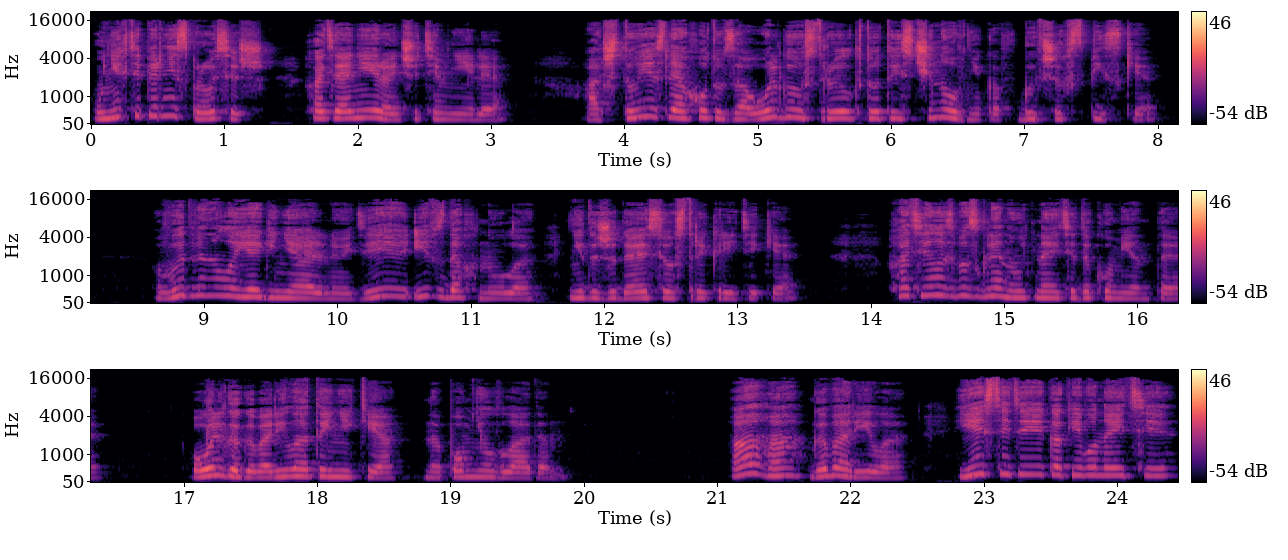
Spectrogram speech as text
«У них теперь не спросишь, хотя они и раньше темнели. А что, если охоту за Ольгой устроил кто-то из чиновников, бывших в списке?» Выдвинула я гениальную идею и вздохнула, не дожидаясь острой критики. Хотелось бы взглянуть на эти документы. Ольга говорила о тайнике, напомнил Владан. Ага, говорила. Есть идеи, как его найти?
